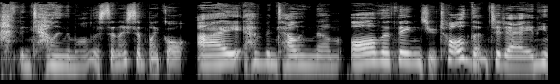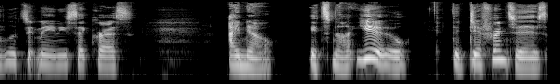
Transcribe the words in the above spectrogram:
I've been telling them all this. And I said, Michael, I have been telling them all the things you told them today. And he looked at me and he said, Chris, I know it's not you. The difference is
